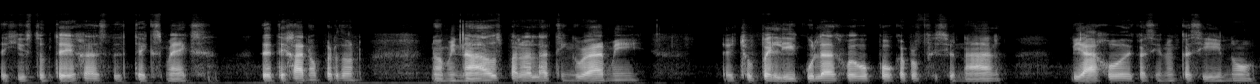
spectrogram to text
de Houston, Texas, de Tex-Mex, de Tejano, perdón. Nominados para Latin Grammy. He hecho películas, juego poca profesional. Viajo de casino en casino.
